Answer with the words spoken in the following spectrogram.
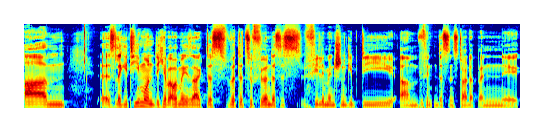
ähm, ist legitim und ich habe auch immer gesagt, das wird dazu führen, dass es viele Menschen gibt, die ähm, finden, dass ein Startup eine,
